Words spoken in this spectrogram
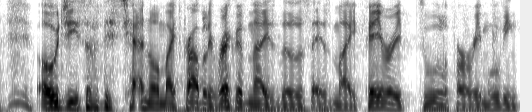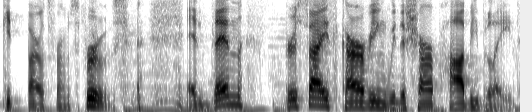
OGs of this channel might probably recognize those as my favorite tool for removing kit parts from sprues. and then precise carving with a sharp hobby blade.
